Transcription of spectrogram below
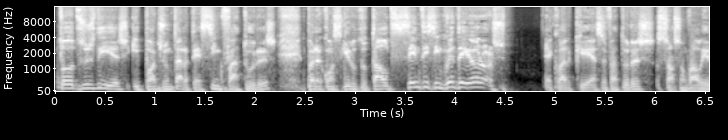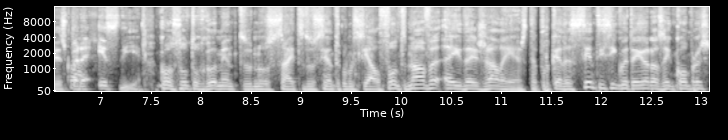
todos os dias. E pode juntar até 5 faturas para conseguir o total de 150 euros. É claro que essas faturas só são válidas para esse dia. Consulta o regulamento no site do Centro Comercial Fonte Nova. A ideia geral é esta. Por cada 150 euros em compras,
